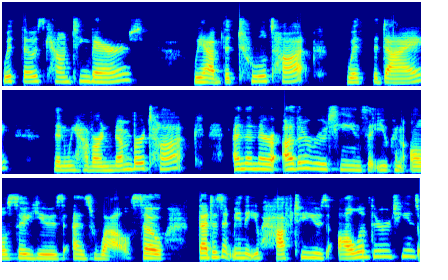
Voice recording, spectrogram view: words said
with those counting bears. We have the tool talk with the die. Then we have our number talk. And then there are other routines that you can also use as well. So that doesn't mean that you have to use all of the routines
